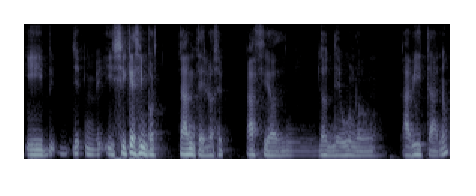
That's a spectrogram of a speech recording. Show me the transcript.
y, y, sí que es importante los espacios donde uno habita, ¿no?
